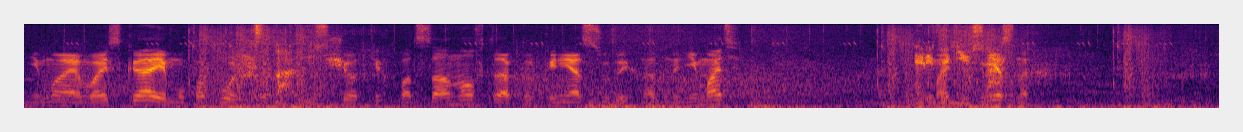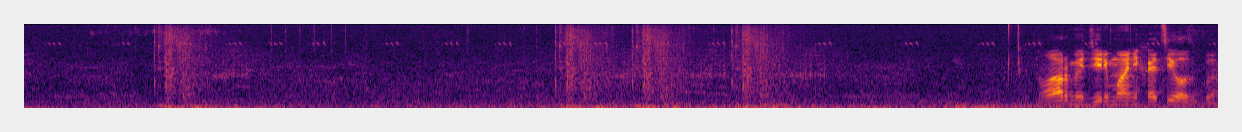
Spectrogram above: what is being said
Нанимаем войска, ему побольше четких пацанов. Так, только не отсюда их надо нанимать. Нанимать местных. Но армию дерьма не хотелось бы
